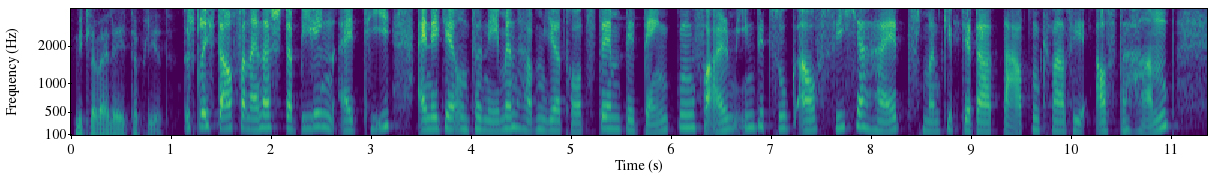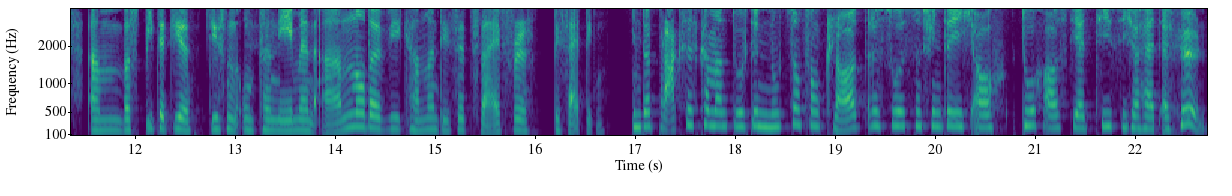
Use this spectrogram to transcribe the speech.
mittlerweile etabliert. Du sprichst auch von einer stabilen IT. Einige Unternehmen haben ja trotzdem Bedenken, vor allem in Bezug auf Sicherheit. Man gibt ja da Daten quasi aus der Hand. Ähm, was bietet ihr diesen Unternehmen an oder wie kann man diese Zweifel beseitigen? In der Praxis kann man durch die Nutzung von Cloud-Ressourcen, finde ich, auch durchaus die IT-Sicherheit erhöhen,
